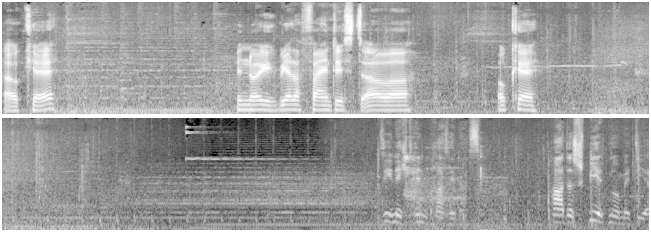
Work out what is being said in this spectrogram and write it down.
Okay. Bin neugierig, wer der Feind ist, aber... Okay. Sieh nicht hin, Brasidas. Hades spielt nur mit dir.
